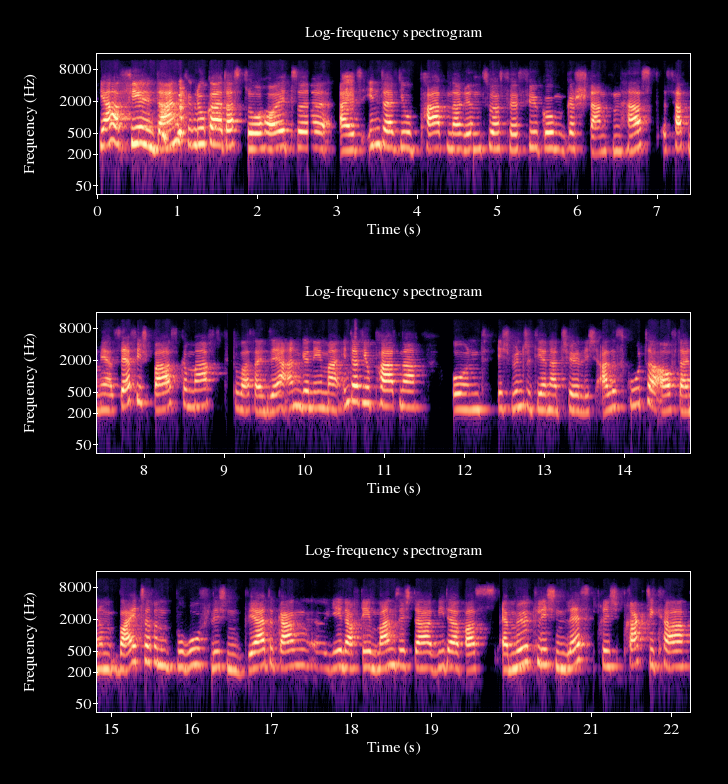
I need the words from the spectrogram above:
ja, vielen Dank, Luca, dass du heute als Interviewpartnerin zur Verfügung gestanden hast. Es hat mir sehr viel Spaß gemacht. Du warst ein sehr angenehmer Interviewpartner und ich wünsche dir natürlich alles Gute auf deinem weiteren beruflichen Werdegang, je nachdem, wann sich da wieder was ermöglichen lässt, sprich Praktika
